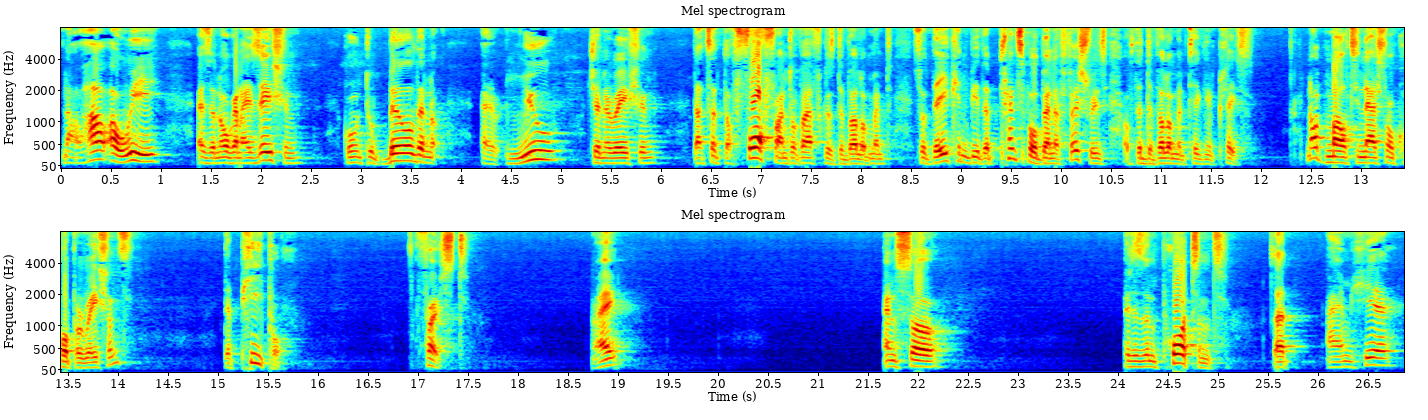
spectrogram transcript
Now, how are we as an organization going to build an, a new generation that's at the forefront of Africa's development so they can be the principal beneficiaries of the development taking place? Not multinational corporations, the people first right? And so it is important that I am here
